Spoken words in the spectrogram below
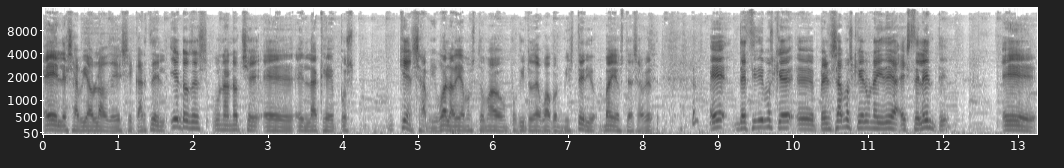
Él les había hablado de ese cartel. Y entonces, una noche eh, en la que, pues, quién sabe, igual habíamos tomado un poquito de agua con misterio, vaya usted a saber. eh, decidimos que, eh, pensamos que era una idea excelente eh,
